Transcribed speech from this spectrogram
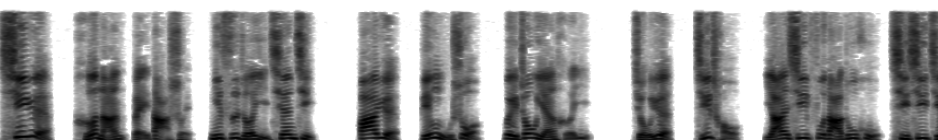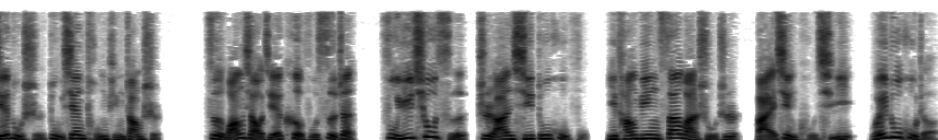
七月，河南北大水，溺死者以千计。八月丙午朔。魏周延何意？九月己丑，以安西副大都护、契西节度使杜仙同平章事。自王孝杰克复四镇，复于秋辞至安西都护府，以唐兵三万数之，百姓苦其役。为都护者，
